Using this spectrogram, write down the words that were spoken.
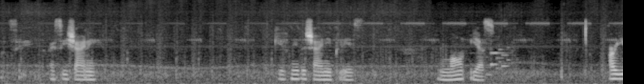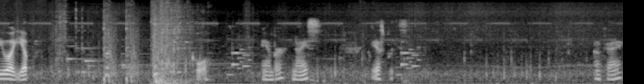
Let's see. I see shiny. Give me the shiny, please. Long, yes. Are you a, yep. Cool. Amber, nice. Yes, please. Okay,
